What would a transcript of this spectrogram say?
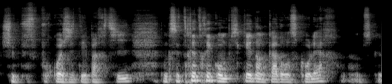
je sais plus pourquoi j'étais parti. Donc c'est très très compliqué dans le cadre scolaire, hein, parce que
